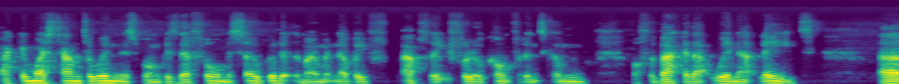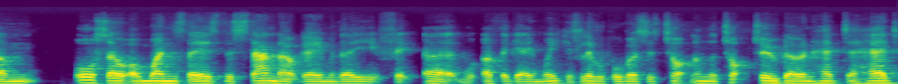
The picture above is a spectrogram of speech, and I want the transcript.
back in West Ham to win this one because their form is so good at the moment. They'll be absolutely full of confidence coming off the back of that win at Leeds. Um, also on Wednesday is the standout game of the uh, of the game week is Liverpool versus Tottenham. The top two going head to head.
